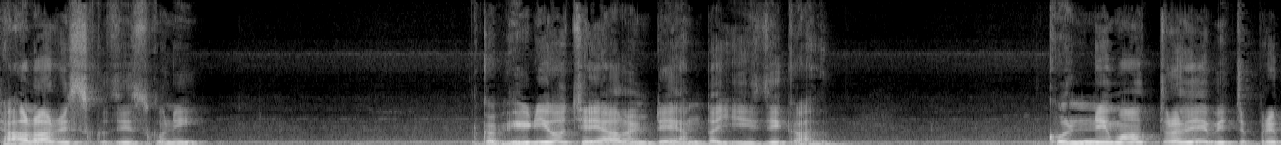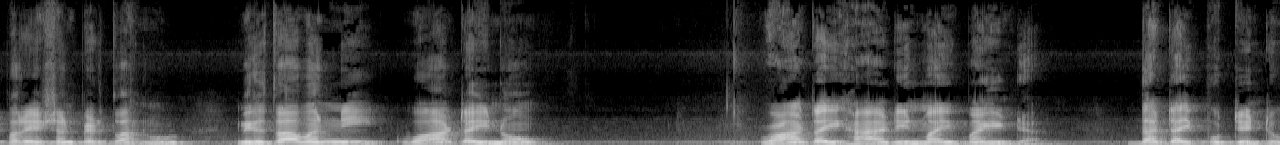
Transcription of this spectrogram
చాలా రిస్క్ తీసుకొని ఒక వీడియో చేయాలంటే అంత ఈజీ కాదు. కొన్ని మాత్రమే విత్ ప్రిపరేషన్ పెడతాను. మిగతావన్నీ వాట్ ఐ నో వాట్ ఐ హ్యాడ్ ఇన్ మై మైండ్ దట్ ఐ పుట్ ఇన్ టు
